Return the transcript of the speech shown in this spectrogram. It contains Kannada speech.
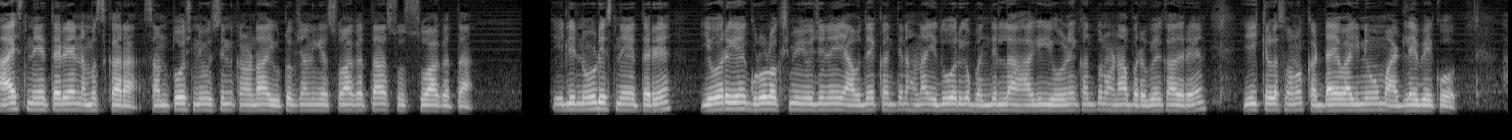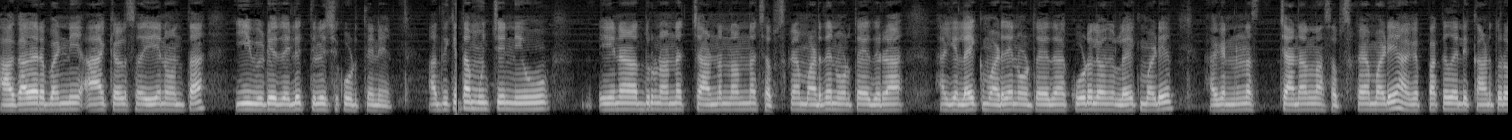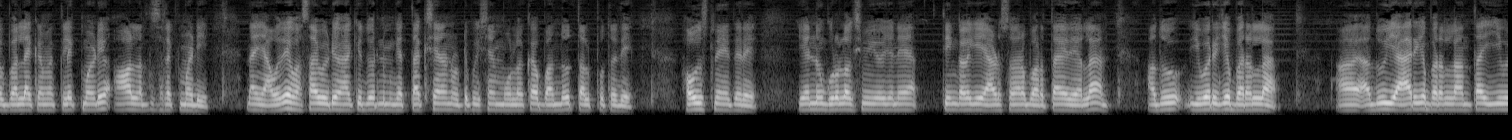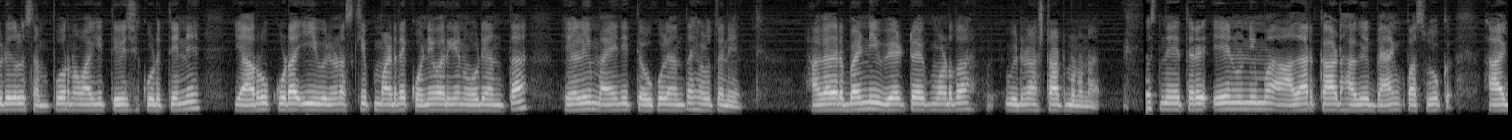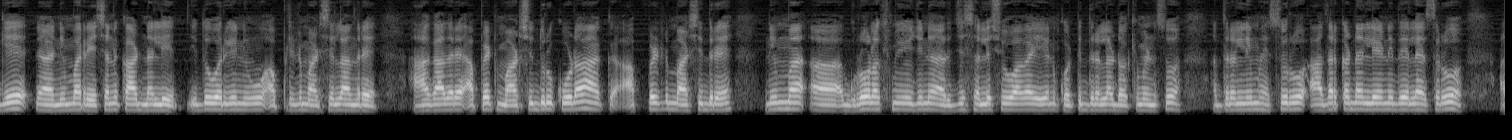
ಹಾಯ್ ಸ್ನೇಹಿತರೆ, ನಮಸ್ಕಾರ. Santosh news in Kannada YouTube ಚಾನಲ್ಗೆ ಸ್ವಾಗತ, ಸುಸ್ವಾಗತ. ಇಲ್ಲಿ ನೋಡಿ ಸ್ನೇಹಿತರೆ, ಇವರಿಗೆ ಗೃಹಲಕ್ಷ್ಮಿ ಯೋಜನೆ ಯಾವುದೇ ಕಂತಿನ ಹಣ ಇದುವರೆಗೆ ಬಂದಿಲ್ಲ. ಹಾಗೆ ಏಳನೇ ಕಂತಿನ ಹಣ ಬರಬೇಕಾದ್ರೆ ಈ ಕೆಲಸವನ್ನು ಕಡ್ಡಾಯವಾಗಿ ನೀವು ಮಾಡಲೇಬೇಕು. ಹಾಗಾದರೆ ಬನ್ನಿ ಆ ಕೆಲಸ ಏನು ಅಂತ ಈ ವಿಡಿಯೋದಲ್ಲಿ ತಿಳಿಸಿಕೊಡ್ತೇನೆ. ಅದಕ್ಕಿಂತ ಮುಂಚೆ ನೀವು ಏನಾದರೂ ನನ್ನ ಚಾನಲನ್ನು ಸಬ್ಸ್ಕ್ರೈಬ್ ಮಾಡದೆ ನೋಡ್ತಾ ಇದ್ದೀರಾ, ಹಾಗೆ ಲೈಕ್ ಮಾಡದೆ ನೋಡ್ತಾ ಇದ್ದೀರಾ, ಕೂಡಲೇ ಒಂದು ಲೈಕ್ ಮಾಡಿ, ಹಾಗೆ ನನ್ನ ಚಾನಲ್ನ ಸಬ್ಸ್ಕ್ರೈಬ್ ಮಾಡಿ, ಹಾಗೆ ಪಕ್ಕದಲ್ಲಿ ಕಾಣ್ತಿರೋ ಬೆಲ್ ಐಕನ್ ಮೇಲೆ ಕ್ಲಿಕ್ ಮಾಡಿ ಆಲ್ ಅಂತ ಸೆಲೆಕ್ಟ್ ಮಾಡಿ. ನಾ ಯಾವುದೇ ಹೊಸ ವಿಡಿಯೋ ಹಾಕಿದ್ರು ನಿಮಗೆ ತಕ್ಷಣ ನೋಟಿಫಿಕೇಶನ್ ಮೂಲಕ ಬಂದು ತಲುಪುತ್ತದೆ. ಹೌದು ಸ್ನೇಹಿತರೆ, ಏನು ಗೃಹಲಕ್ಷ್ಮಿ ಯೋಜನೆ ತಿಂಗಳಿಗೆ ಎರಡು ಸಾವಿರ ಬರ್ತಾ ಇದೆಯಲ್ಲ, ಅದು ಇವರಿಗೆ ಬರಲ್ಲ. ಅದು ಯಾರಿಗೆ ಬರಲ್ಲ ಅಂತ ಈ ವಿಡಿಯೋದಲ್ಲಿ ಸಂಪೂರ್ಣವಾಗಿ ತಿಳಿಸಿಕೊಡುತ್ತೇನೆ. ಯಾರೂ ಕೂಡ ಈ ವಿಡಿಯೋನ ಸ್ಕಿಪ್ ಮಾಡದೆ ಕೊನೆವರೆಗೆ ನೋಡಿ ಅಂತ ಹೇಳಿ ಮಾಹಿತಿ ತಿಳ್ಕೊಳ್ಳಿ ಅಂತ ಹೇಳ್ತೇನೆ ಹಾಗಾದ್ರೆ ಬನ್ನಿ ವೇಟ್ ಟೈಪ್ ಮಾಡೋದ? ವಿಡಿಯೋನ ಸ್ಟಾರ್ಟ್ ಮಾಡೋಣ. ಸ್ನೇಹಿತರೆ, ಏನು ನಿಮ್ಮ ಆಧಾರ್ ಕಾರ್ಡ್ ಹಾಗೆ ಬ್ಯಾಂಕ್ ಪಾಸ್ಬುಕ್ ಹಾಗೆ ನಿಮ್ಮ ರೇಷನ್ ಕಾರ್ಡ್ನಲ್ಲಿ ಇದುವರೆಗೆ ನೀವು ಅಪ್ಡೇಟ್ ಮಾಡಿಸಿಲ್ಲ ಅಂದರೆ ಹಾಗಾದರೆ ಅಪ್ಡೇಟ್ ಮಾಡಿಸಿದ್ರು ಕೂಡ ಅಪ್ಡೇಟ್ ಮಾಡಿಸಿದ್ರೆ ನಿಮ್ಮ ಗೃಹಲಕ್ಷ್ಮಿ ಯೋಜನೆ ಅರ್ಜಿ ಸಲ್ಲಿಸುವಾಗ ಏನು ಕೊಟ್ಟಿದ್ರಲ್ಲ ಡಾಕ್ಯುಮೆಂಟ್ಸು ಅದರಲ್ಲಿ ನಿಮ್ಮ ಹೆಸರು, ಆಧಾರ್ ಕಾರ್ಡ್ನಲ್ಲಿ ಏನಿದೆ ಎಲ್ಲ ಹೆಸರು?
